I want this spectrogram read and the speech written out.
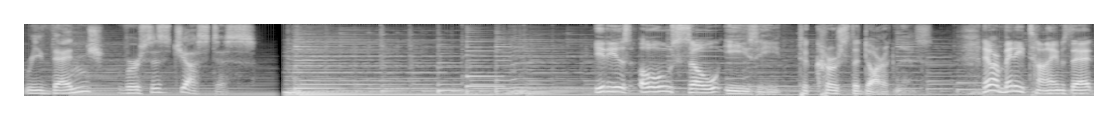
Revenge versus Justice. It is oh so easy to curse the darkness. There are many times that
